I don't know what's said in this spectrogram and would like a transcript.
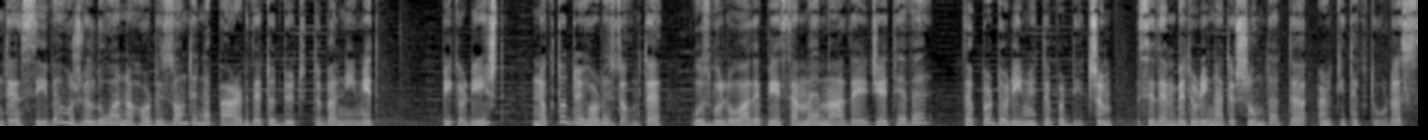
intensive u zhvillua në horizontin e parë dhe të dytë të banimit. Pikërisht, në këto dy horizonte, u zbulua dhe pjesa më e madhe e gjetjeve të përdorimit të përditshëm, si dhe mbeturinat e shumta të arkitekturës.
